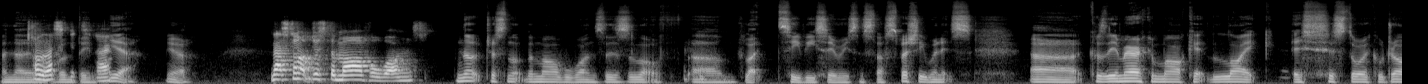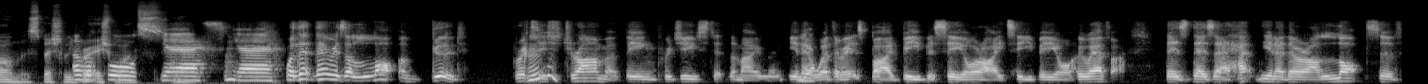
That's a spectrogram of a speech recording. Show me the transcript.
I know. Oh, that's good been, Yeah, yeah. That's not just the Marvel ones. No, just not the Marvel ones. There's a lot of um, like TV series and stuff, especially when it's because uh, the American market like is historical dramas, especially oh, British ones. Yes, yeah. yeah. Well, there, there is a lot of good British mm. drama being produced at the moment. You know, yeah. whether it's by BBC or ITV or whoever. There's there's a you know there are lots of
